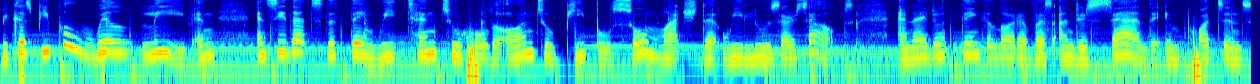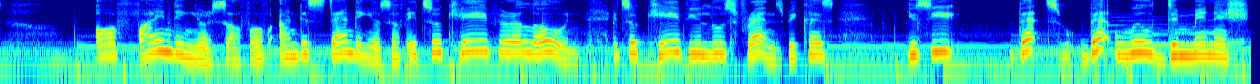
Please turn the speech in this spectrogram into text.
because people will leave. And and see that's the thing. We tend to hold on to people so much that we lose ourselves. And i don't think a lot of us understand the importance of finding yourself of understanding yourself. It's okay if you're alone. It's okay if you lose friends because you see that's that will diminish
